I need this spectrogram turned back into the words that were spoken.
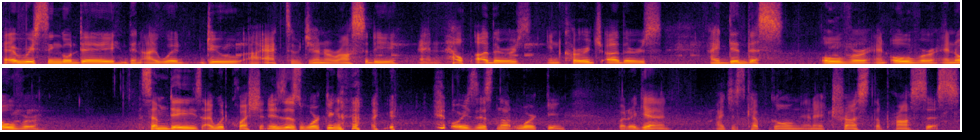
Every single day, then I would do an act of generosity and help others, encourage others. I did this over and over and over. Some days I would question, is this working? or is this not working? But again, I just kept going and I trust the process.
